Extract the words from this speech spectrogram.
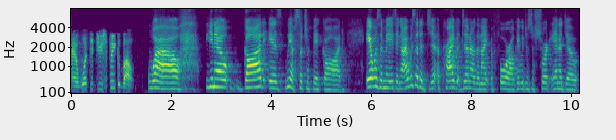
and what did you speak about? Wow. You know, God is, we have such a big God. It was amazing. I was at a, a private dinner the night before. I'll give you just a short anecdote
